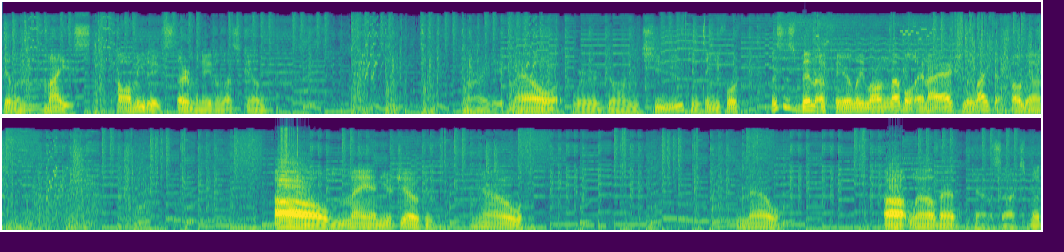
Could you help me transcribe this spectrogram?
Killing mice. Call me the exterminator. Let's go. Alrighty, now we're going to continue forward. This has been a fairly long level, and I actually like it. Oh god. Oh man, you're joking. No. No. Oh, well, that kind of sucks, but...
